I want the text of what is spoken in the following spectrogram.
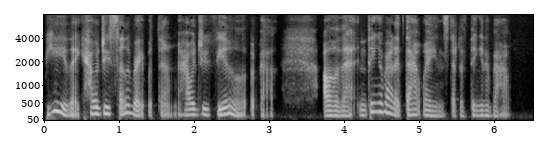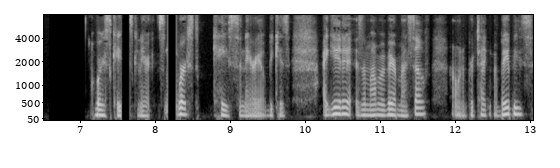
be? Like how would you celebrate with them? How would you feel about all of that? And think about it that way instead of thinking about worst case scenario worst case scenario because i get it. As a mama bear myself i want to protect my babies.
